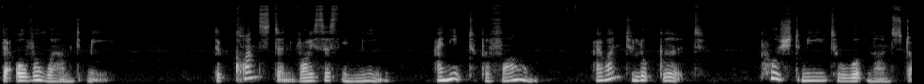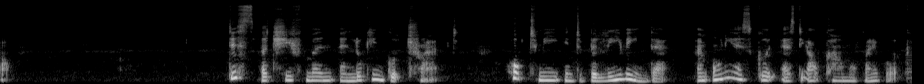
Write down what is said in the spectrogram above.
that overwhelmed me. The constant voices in me I need to perform, I want to look good, pushed me to work non-stop. This achievement and looking good trapped hooked me into believing that I'm only as good as the outcome of my work.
